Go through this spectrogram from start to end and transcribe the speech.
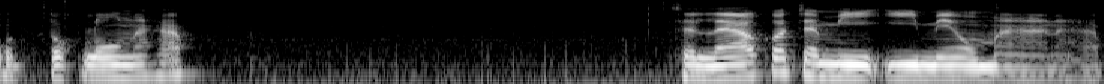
กดตกลงนะครับ เสร็จแล้วก็จะมีอีเมลมานะครับ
